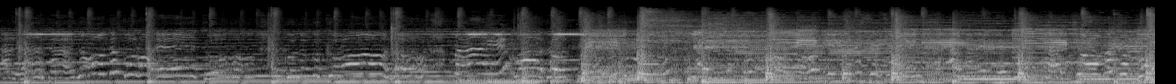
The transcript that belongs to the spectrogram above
あなたのところへこの心舞い戻っていく。た甘えてきた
